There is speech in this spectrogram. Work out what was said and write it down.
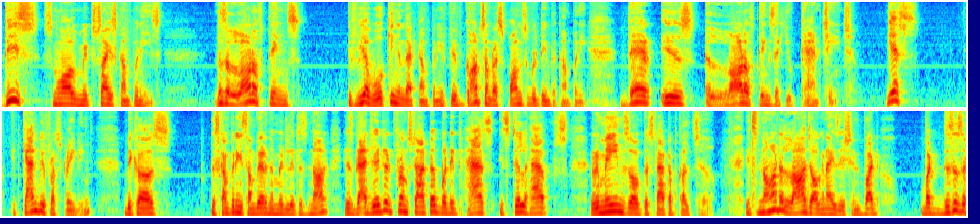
These small, mid sized companies, there's a lot of things. If we are working in that company, if we've got some responsibility in the company, there is a lot of things that you can change. Yes, it can be frustrating because this company is somewhere in the middle. It is not. It has graduated from startup, but it has. It still has remains of the startup culture. It's not a large organization, but but this is a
